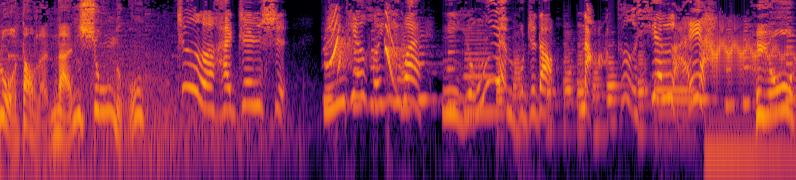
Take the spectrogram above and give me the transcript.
落到了南匈奴。这还真是。明天和意外，你永远不知道哪个先来呀！哎呦，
